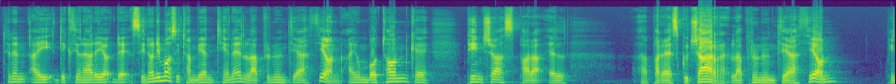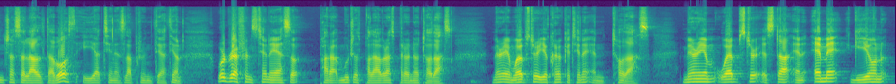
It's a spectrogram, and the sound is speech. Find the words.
Tienen ahí diccionario de sinónimos y también tienen la pronunciación. Hay un botón que pinchas para, el, ah, para escuchar la pronunciación. Pinchas el altavoz y ya tienes la pronunciación. Word Reference tiene eso para muchas palabras, pero no todas. Merriam-Webster yo creo que tiene en todas. Merriam-Webster está en m-w.com.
